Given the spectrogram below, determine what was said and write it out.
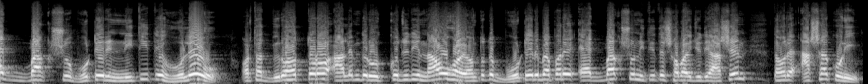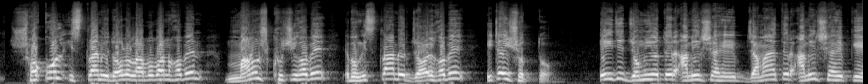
এক বাক্স ভোটের নীতিতে হলেও, অর্থাৎ বৃহত্তর আলেমদের ঐক্য যদি নাও হয়, অন্তত ভোটের ব্যাপারে এক বাক্স নীতিতে সবাই যদি আসেন, তাহলে আশা করি সকল ইসলামী দলও লাভবান হবেন, মানুষ খুশি হবে এবং ইসলামের জয় হবে, এটাই সত্য। এই যে জমিয়তের আমির সাহেব, জামায়াতের আমির সাহেবকে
